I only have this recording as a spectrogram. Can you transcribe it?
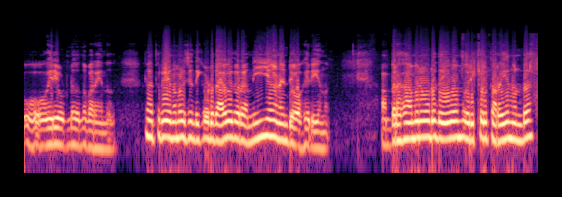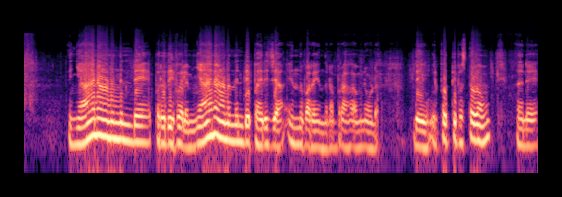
ഓഹരി ഉണ്ട് എന്ന് പറയുന്നത്. എന്നാൽ പ്രിയ നമ്മൾ ചിന്തിക്കും ഇവിടെ ദാവീദ് പറയാം നീയാണ് എന്റെ ഓഹരി എന്ന്. അബ്രഹാമിനോട് ദൈവം ഒരിക്കൽ പറയുന്നുണ്ട് ഞാനാണ് നിന്റെ പ്രതിഫലം ഞാനാണ് നിന്റെ പരിച എന്ന് പറയുന്നുണ്ട് അബ്രഹാമിനോട്. ദൈവം ഉൽപ്പത്തി പുസ്തകം അതിന്റെ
